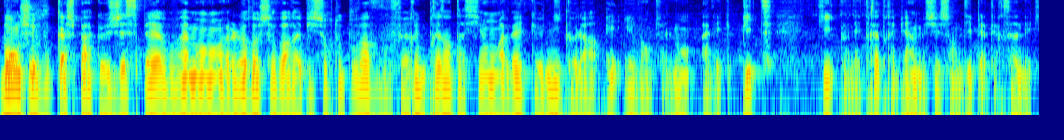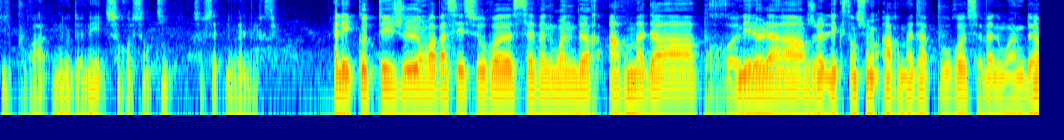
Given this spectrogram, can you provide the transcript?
Bon, je vous cache pas que j'espère vraiment euh, le recevoir et puis surtout pouvoir vous faire une présentation avec Nicolas et éventuellement avec Pete qui connaît très très bien Monsieur Sandy Peterson et qui pourra nous donner son ressenti sur cette nouvelle version. Allez, côté jeu, on va passer sur euh, Seven Wonder Armada. Prenez le large. L'extension Armada pour euh, Seven Wonder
